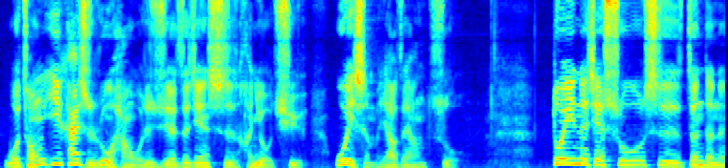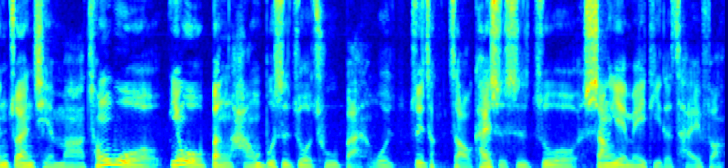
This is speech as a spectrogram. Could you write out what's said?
我从一开始入行，我就觉得这件事很有趣。为什么要这样做？堆那些书是真的能赚钱吗？从我，因为我本行不是做出版，我最早开始是做商业媒体的采访，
